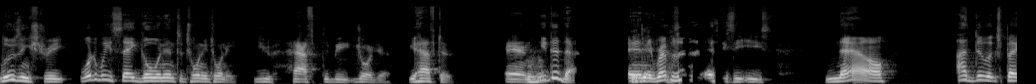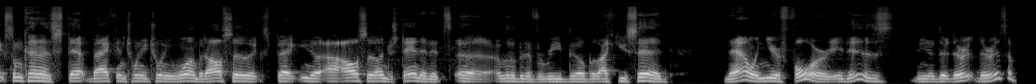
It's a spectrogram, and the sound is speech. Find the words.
losing streak. What do we say going into 2020? You have to beat Georgia. You have to and mm-hmm. he did that, and he, he represented the SEC East. Now, I do expect some kind of step back in 2021, but also expect, you know, I also understand that it's uh, a little bit of a rebuild. But like you said, now in year four, it is, you know, there there, there is a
